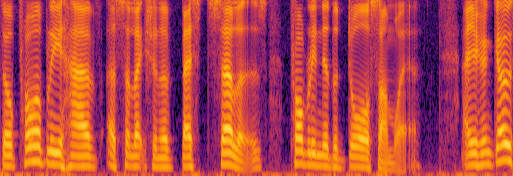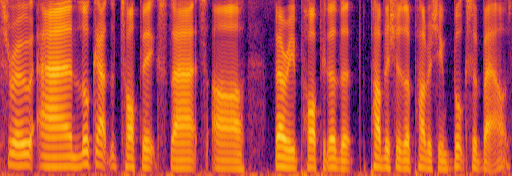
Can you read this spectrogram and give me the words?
they'll probably have a selection of bestsellers, probably near the door somewhere. And you can go through and look at the topics that are very popular, that publishers are publishing books about,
